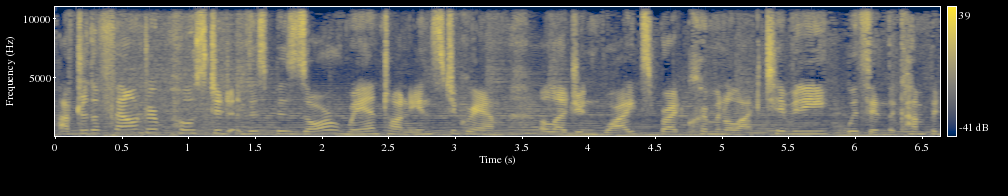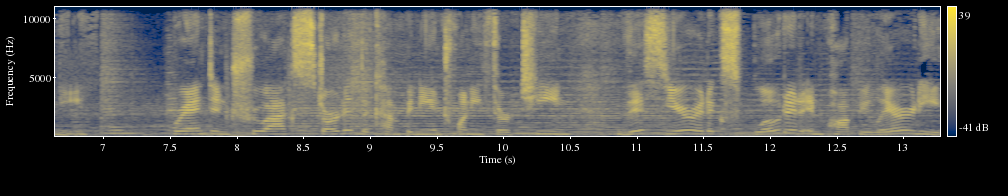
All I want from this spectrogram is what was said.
after the founder posted this bizarre rant on Instagram alleging widespread criminal activity within the company. Brandon Truaxe started the company in 2013. This year, it exploded in popularity,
